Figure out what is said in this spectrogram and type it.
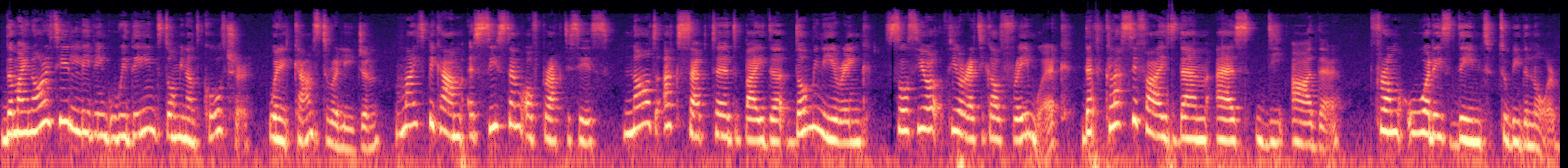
The minority living within the dominant culture, when it comes to religion, might become a system of practices not accepted by the domineering socio theoretical framework that classifies them as the other from what is deemed to be the norm.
